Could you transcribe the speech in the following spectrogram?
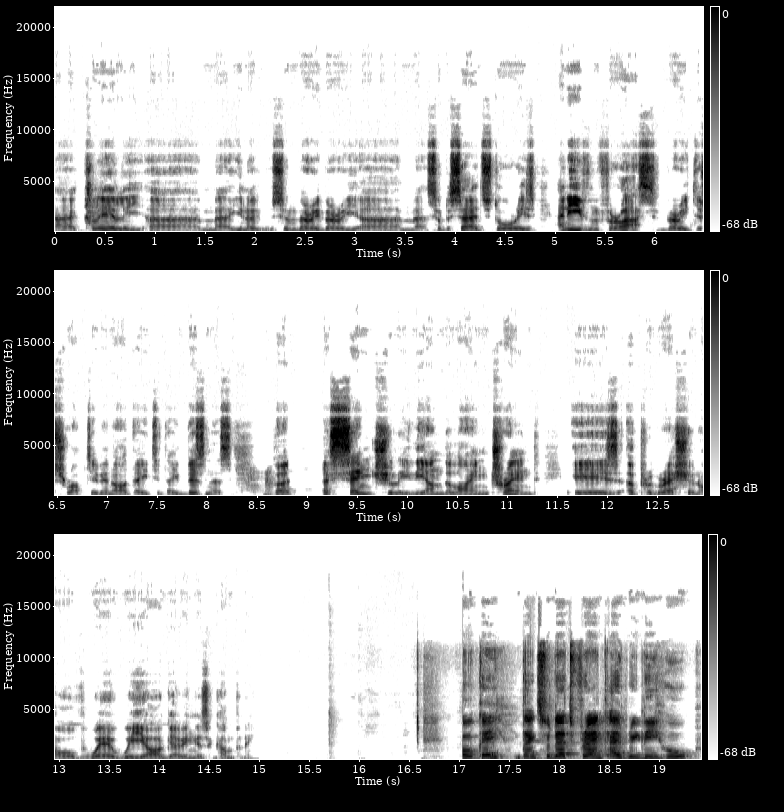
Uh, clearly, um, uh, you know, some very, very um, sort of sad stories, and even for us, very disruptive in our day to day business. But essentially, the underlying trend is a progression of where we are going as a company. Okay, thanks for that, Frank. I really hope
